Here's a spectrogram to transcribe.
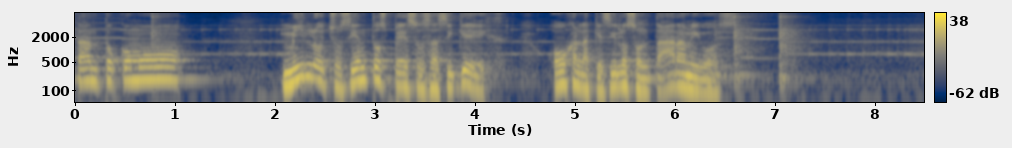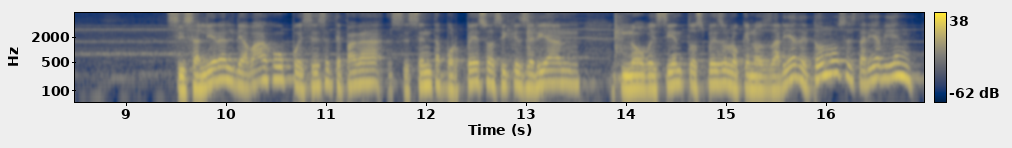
tanto como 1800 pesos. Así que ojalá que sí lo soltara, amigos. Si saliera el de abajo, pues ese te paga 60 por peso, así que serían 900 pesos lo que nos daría. De todos modos estaría bien.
